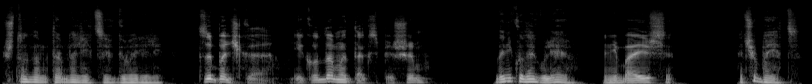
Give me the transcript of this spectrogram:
Что нам там на лекциях говорили? — Цыпочка, и куда мы так спешим? — Да никуда гуляю. — Не боишься? — А что бояться?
